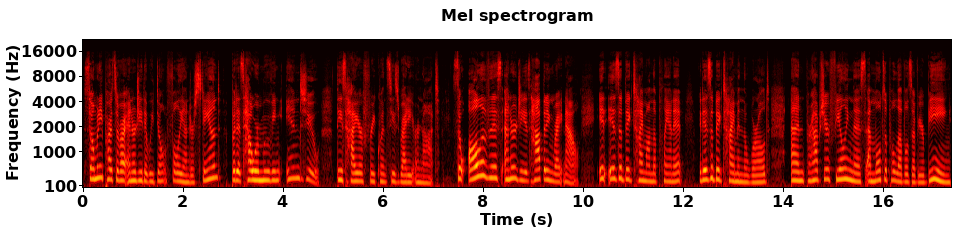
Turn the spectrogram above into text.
so many parts of our energy that we don't fully understand, but it's how we're moving into these higher frequencies, ready or not. So, all of this energy is happening right now. It is a big time on the planet. It is a big time in the world. And perhaps you're feeling this at multiple levels of your being,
